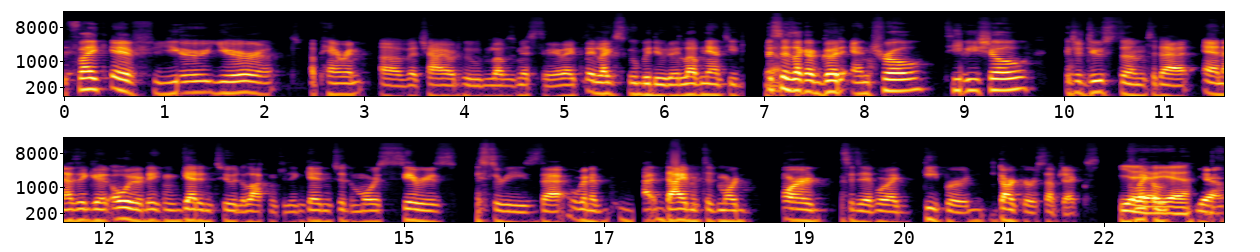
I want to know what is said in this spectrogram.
It's like if you're you're a parent of a child who loves mystery, like they like Scooby Doo, they love Nancy. Drew. This is like a good intro TV show. Introduce them to that, and as they get older, they can get into the Locke and Key. They can get into the more serious mysteries that we're gonna dive into more more sensitive or like deeper, darker subjects. Yeah, like yeah, a- yeah.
